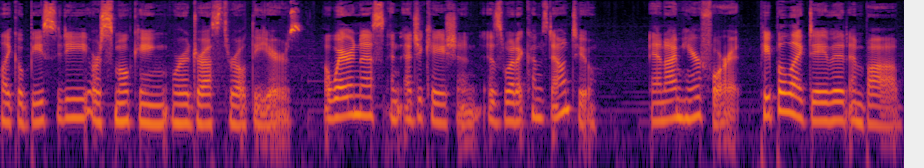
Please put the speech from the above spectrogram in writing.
like obesity or smoking were addressed throughout the years. Awareness and education is what it comes down to, and I'm here for it. People like David and Bob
